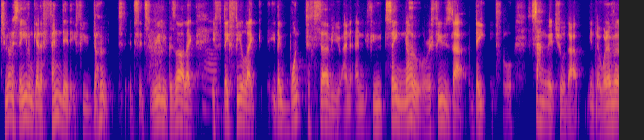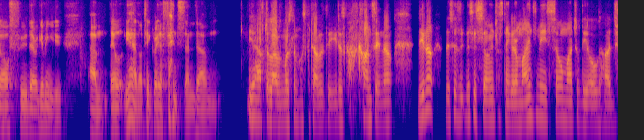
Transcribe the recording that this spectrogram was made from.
to be honest, they even get offended if you don't. It's it's really bizarre. Like wow. if they feel like they want to serve you, and and if you say no or refuse that date or sandwich or that you know whatever off food they're giving you, um, they'll yeah they'll take great offense and um, you have to love Muslim hospitality. You just can't say no. Do you know this is this is so interesting. It reminds me so much of the old Hajj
